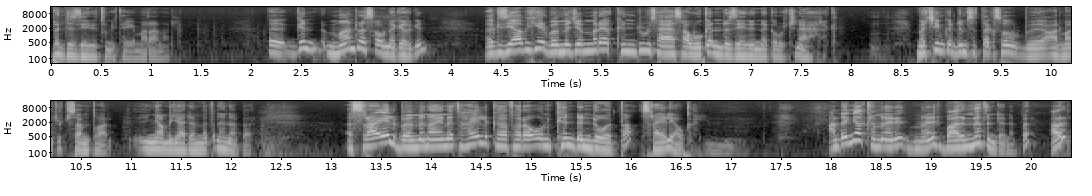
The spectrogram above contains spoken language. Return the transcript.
በእንደዚህ አይነት ሁኔታ ይመራናል። ግን ማንረሳው ነገር ግን እግዚአብሔር በመጀመሪያ ክንዱን ሳያሳውቀን እንደዚህ አይነት ነገሮችን አያደርግም። መቼም ቅድም ስጠቅሰው አድማጮች ሰምተዋል፣ እኛም እያደመጥንህ ነበር። እስራኤል በምን አይነት ኃይል ከፈርዖን ክንድ እንደወጣ እስራኤል ያውቃል። አንደኛ ከምን አይነት ባርነት እንደነበር አይደል?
